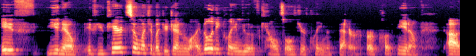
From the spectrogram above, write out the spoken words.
If you know, if you cared so much about your general liability claim, you would have counseled your claimant better, or you know, uh,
